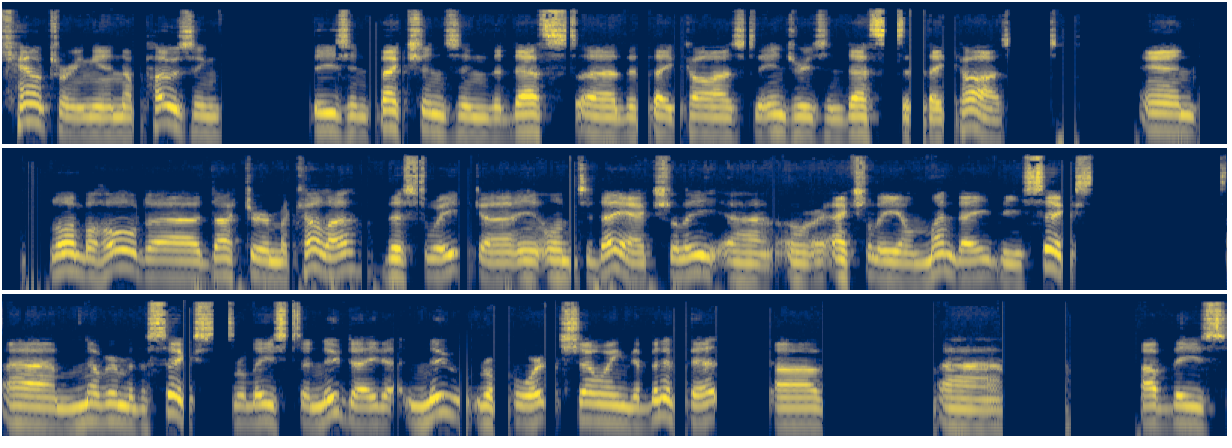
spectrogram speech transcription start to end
countering and opposing these infections and the deaths uh, that they cause, the injuries and deaths that they cause. And lo and behold, uh, Dr. McCullough this week, uh, on today actually, uh, or actually on Monday, the 6th, um, November the 6th, released a new data, new report showing the benefit of uh, of these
